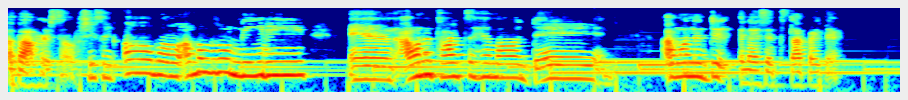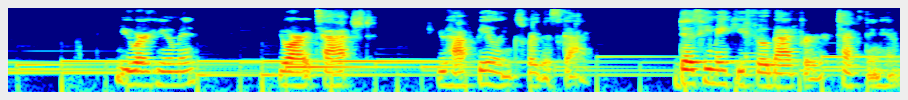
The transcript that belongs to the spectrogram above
about herself. She's like, oh, well, I'm a little needy and I want to talk to him all day and I want to do. And I said, stop right there. You are human, you are attached, you have feelings for this guy. Does he make you feel bad for texting him?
